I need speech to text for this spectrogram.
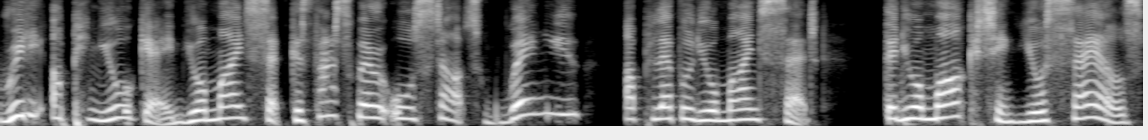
really upping your game, your mindset, because that's where it all starts. When you up level your mindset, then your marketing, your sales,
